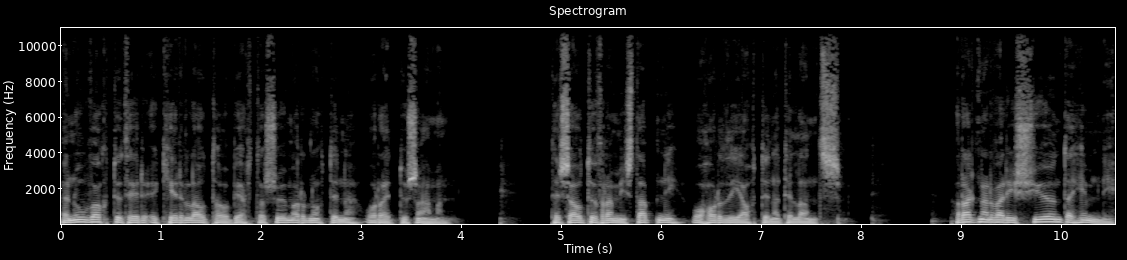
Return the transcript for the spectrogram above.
en nú voktu þeir kyrláta á bjarta sumarnóttina og rættu saman. Þeir sátu fram í stafni og horði í áttina til lands. Ragnar var í sjönda himni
